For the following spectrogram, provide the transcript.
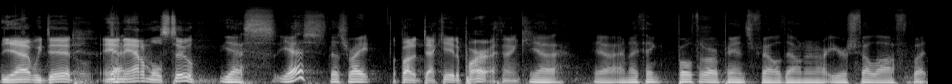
Yeah, we did, and That- animals too. Yes, yes, that's right. About a decade apart, I think. Yeah, yeah, and I think both of our pants fell down and our ears fell off. But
